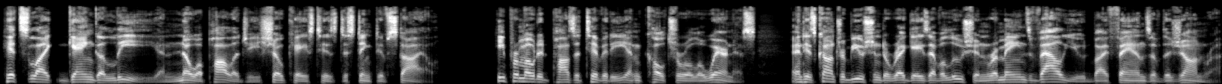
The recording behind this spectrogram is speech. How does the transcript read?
Hits like Ganja Lee and No Apology showcased his distinctive style. He promoted positivity and cultural awareness, and his contribution to reggae's evolution remains valued by fans of the genre.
